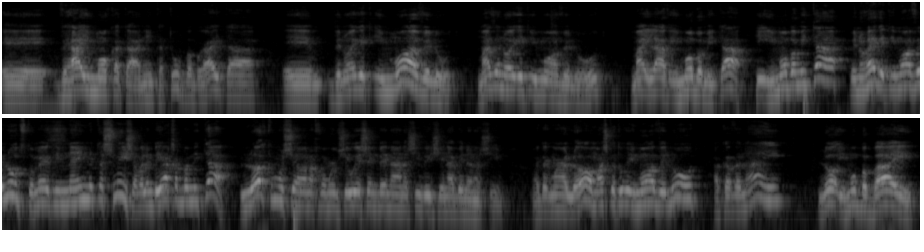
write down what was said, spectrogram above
אה, והאימו קטני, כתוב בברייתא, אה, ונוהגת אימו אבלות. מה זה נוהגת אימו אבלות? מה אליו אמו במיטה? היא אמו במיטה ונוהגת אמו אבלות, זאת אומרת נמנעים מתשמיש, אבל הם ביחד במיטה, לא כמו שאנחנו אומרים שהוא ישן בין האנשים וישנה בין אנשים. אומרת הגמרא לא, מה שכתוב אמו אבלות, הכוונה היא לא, אמו בבית,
